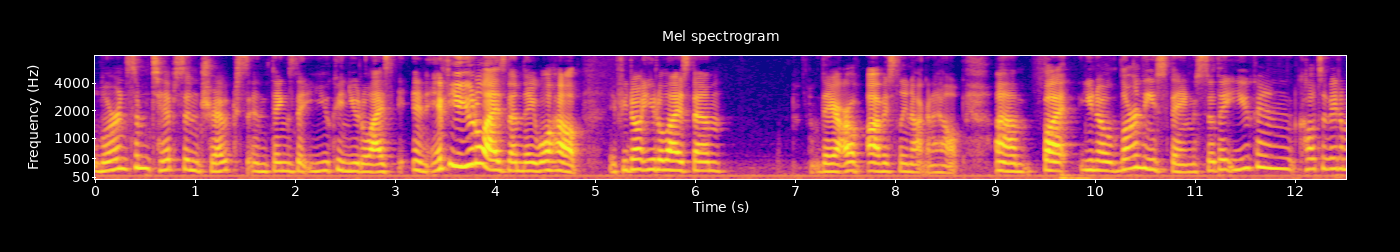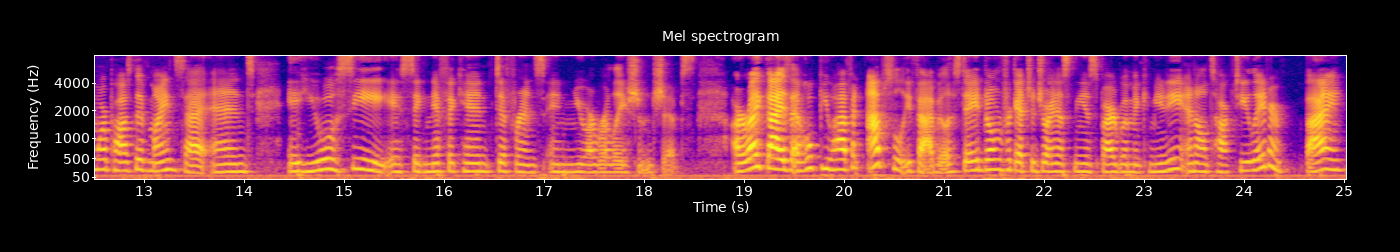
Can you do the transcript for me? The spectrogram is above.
learn some tips and tricks and things that you can utilize. And if you utilize them, they will help. If you don't utilize them, they are obviously not going to help. Um, but, you know, learn these things so that you can cultivate a more positive mindset and you will see a significant difference in your relationships. All right, guys, I hope you have an absolutely fabulous day. Don't forget to join us in the Inspired Women community, and I'll talk to you later. Bye.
